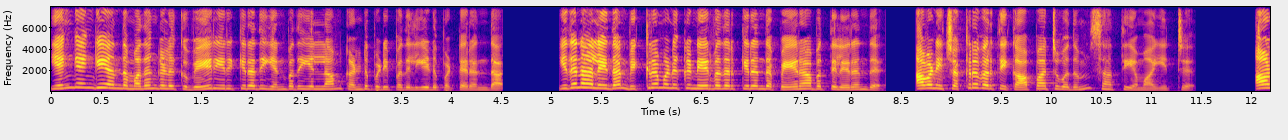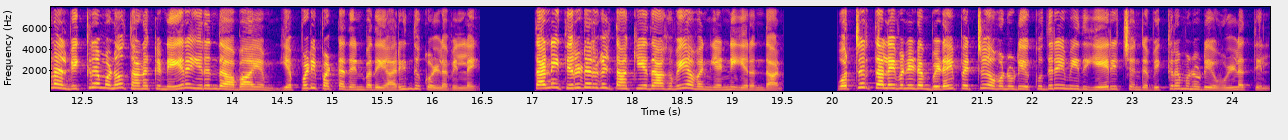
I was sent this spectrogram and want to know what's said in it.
எங்கெங்கே அந்த மதங்களுக்கு வேர் இருக்கிறது என்பதையெல்லாம் கண்டுபிடிப்பதில் ஈடுபட்டிருந்தார். இதனாலேதான் விக்ரமனுக்கு நேர்வதற்கிருந்த பேராபத்திலிருந்து அவனை சக்கரவர்த்தி காப்பாற்றுவதும் சாத்தியமாயிற்று. ஆனால் விக்ரமனோ தனக்கு நேர இருந்த அபாயம் எப்படிப்பட்டதென்பதை அறிந்து கொள்ளவில்லை. தன்னை திருடர்கள் தாக்கியதாகவே அவன் எண்ணியிருந்தான். ஒற்றர் தலைவனிடம் விடை பெற்று அவனுடைய குதிரை மீது ஏறிச் சென்ற விக்ரமனுடைய உள்ளத்தில்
